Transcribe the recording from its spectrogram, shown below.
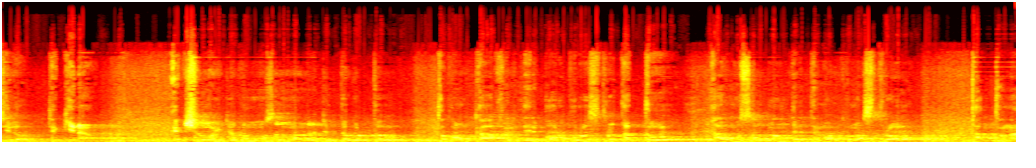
ছিল, ঠিক কিনা? এক সময় যখন মুসলমানরা যুদ্ধ করত তখন কাফেরদের ভরপুর অস্ত্র থাকতো, আর মুসলমানদের তেমন কোনো অস্ত্র থাকতো না।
